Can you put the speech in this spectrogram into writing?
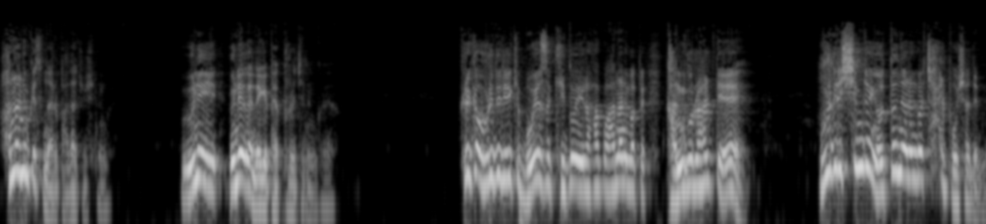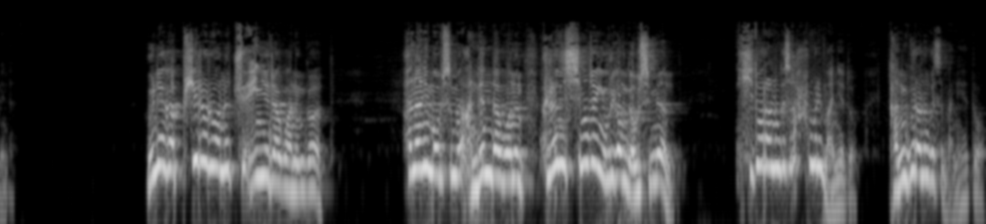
하나님께서 나를 받아주시는 거예요. 은혜, 은혜가 내게 베풀어지는 거예요. 그러니까 우리들이 이렇게 모여서 기도를 하고 하나님 앞에 간구를 할 때 우리들의 심정이 어떠냐는 걸 잘 보셔야 됩니다. 은혜가 필요로 하는 죄인이라고 하는 것, 하나님 없으면 안 된다고 하는 그런 심정이 우리 가운데 없으면 기도라는 것을 아무리 많이 해도 간구라는 것을 많이 해도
